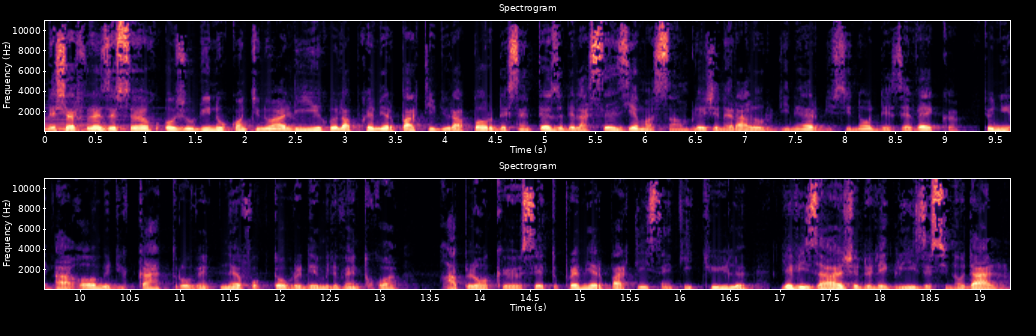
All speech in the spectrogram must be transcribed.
Mes chers frères et sœurs, aujourd'hui nous continuons à lire la première partie du rapport de synthèse de la 16e Assemblée générale ordinaire du synode des évêques tenue à Rome du 4 au 29 octobre 2023. Rappelons que cette première partie s'intitule Les visages de l'Église synodale.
